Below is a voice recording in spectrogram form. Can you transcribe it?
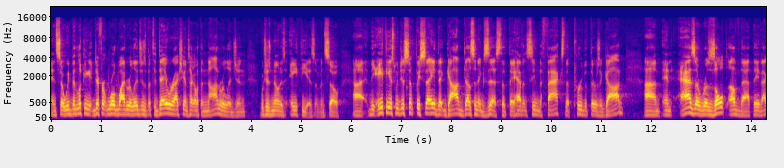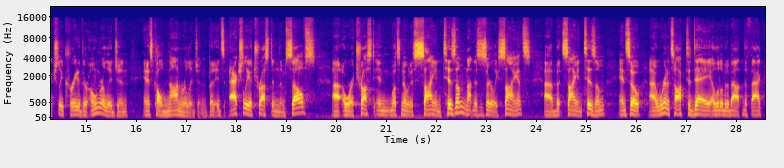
And so we've been looking at different worldwide religions, but today we're actually going to talk about the non religion, which is known as atheism. And so uh, the atheist would just simply say that God doesn't exist, that they haven't seen the facts that prove that there's a God. Um, and as a result of that, they've actually created their own religion and it's called non religion. But it's actually a trust in themselves uh, or a trust in what's known as scientism, not necessarily science, uh, but scientism. And so uh, we're going to talk today a little bit about the fact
